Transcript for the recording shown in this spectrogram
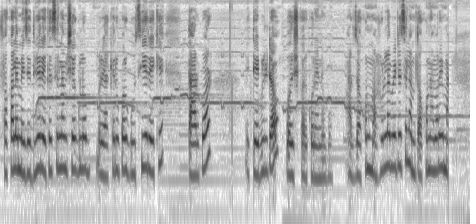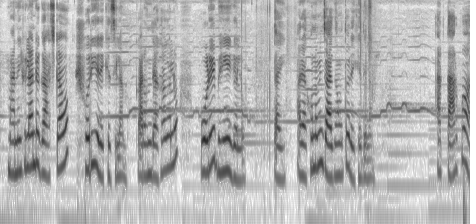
সকালে মেজে ধুয়ে রেখেছিলাম, সেগুলো র্যাকের উপর গুছিয়ে রেখে তারপর এই টেবিলটাও পরিষ্কার করে নেব। আর যখন মশলা বেটেছিলাম, তখন আমার এই মানি প্ল্যান্টের গাছটাও সরিয়ে রেখেছিলাম। কারণ দেখা গেল, পড়ে ভেঙে গেল। তাই, আর এখন আমি জায়গা মতো রেখে দিলাম। আর তারপর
